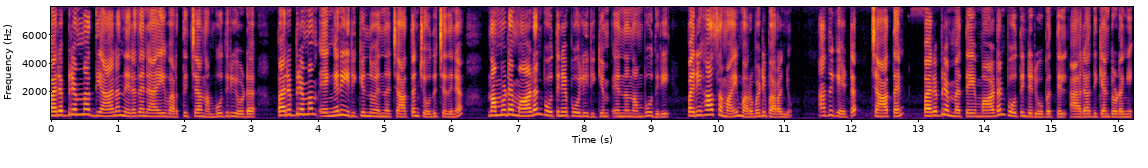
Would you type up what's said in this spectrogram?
പരബ്രഹ്മ ധ്യാന നിരതനായി വർത്തിച്ച നമ്പൂതിരിയോട് പരബ്രഹ്മം എങ്ങനെയിരിക്കുന്നുവെന്ന് ചാത്തൻ ചോദിച്ചതിന് നമ്മുടെ മാടൻ പോത്തിനെ പോലിരിക്കും എന്ന് നമ്പൂതിരി പരിഹാസമായി മറുപടി പറഞ്ഞു. അത് കേട്ട് ചാത്തൻ പരബ്രഹ്മത്തെ മാടൻ പോത്തിന്റെ രൂപത്തിൽ ആരാധിക്കാൻ തുടങ്ങി.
